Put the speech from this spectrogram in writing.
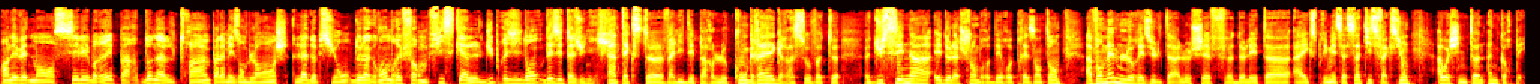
En événement célébré par Donald Trump à la Maison Blanche, l'adoption de la grande réforme fiscale du président des États-Unis. Un texte validé par le Congrès grâce au vote du Sénat et de la Chambre des représentants. Avant même le résultat, le chef de l'État a exprimé sa satisfaction à Washington, Anne Corpey.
